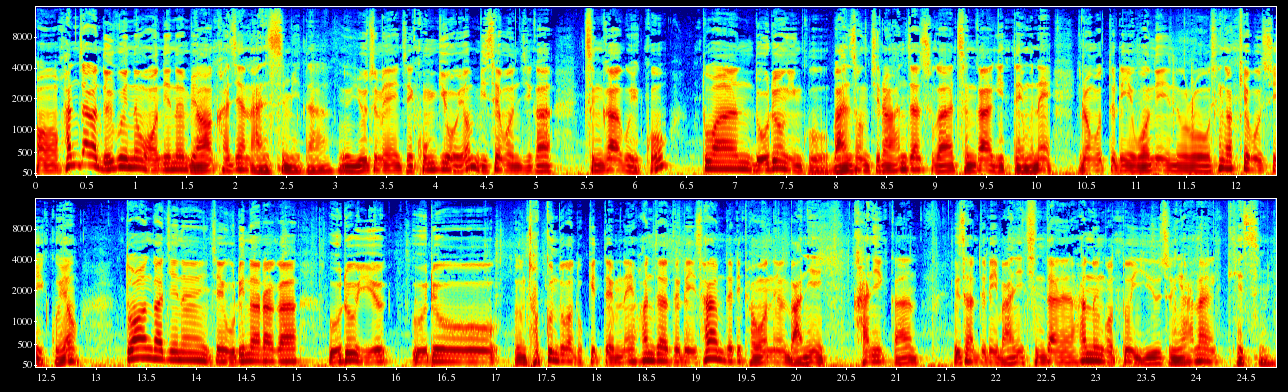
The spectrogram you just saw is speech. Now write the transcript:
어, 환자가 늘고 있는 원인은 명확하지 않습니다. 요- 요즘에 이제 공기오염, 미세먼지가 증가하고 있고 또한 노령 인구, 만성 질환 환자 수가 증가하기 때문에 이런 것들이 원인으로 생각해 볼 수 있고요. 또 한 가지는 이제 우리나라가 의료 유- 의료 음, 접근도가 높기 때문에 환자들이 사람들이 병원을 많이 가니까 의사들이 많이 진단을 하는 것도 이유 중에 하나겠습니다.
